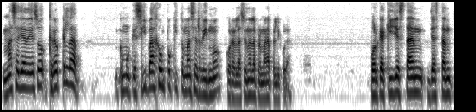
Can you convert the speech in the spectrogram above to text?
Más allá de eso, creo que la. Como que sí baja un poquito más el ritmo con relación a la primera película. Porque aquí ya están, ya están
